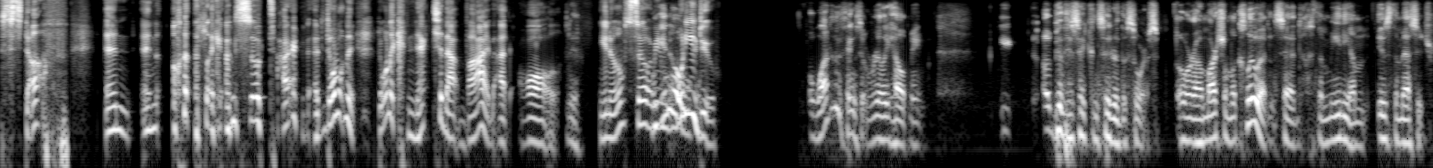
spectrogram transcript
stuff. And and like i'm so tired of it. I don't want to don't want to connect to that vibe at all. Yeah. you know? So i Well, mean you what do you do one of the things that really helped me, uh, they say consider the source. Or uh, Marshall McLuhan said the medium is the message.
